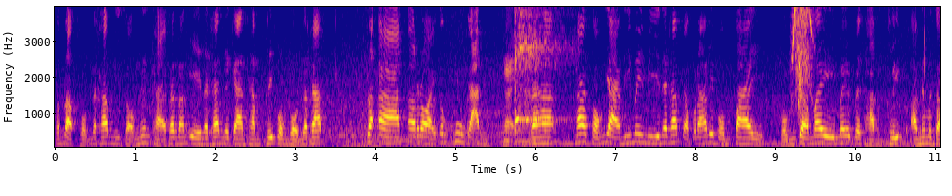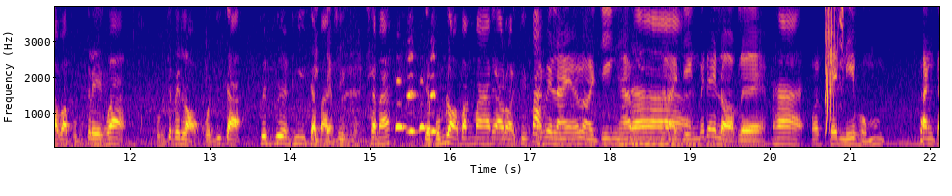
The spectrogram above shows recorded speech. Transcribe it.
สำหรับผมนะครับมี 2 เงื่อนไขเท่านั้นเองนะครับ ในการทำคลิปของผมนะครับ สะอาดอร่อยต้องคู่กันใช่นะฮะถ้าสองอย่างนี้ไม่มีนะครับกับร้านที่ผมไป ผมจะไม่ไม่ไปทำคลิป อันนี้มาจากว่าผมเกรงว่าผมจะไปหลอกคนที่จะเพื่อนๆที่จะมาชิมใช่ไหมเดี๋ยวผมหลอกบางมาเนี่ยอร่อยจริงป่ะไม่เป็นไรอร่อยจริงครับอ่าอร่อยจริงไม่ได้หลอกเลยฮะเพราะเส้นนี้ผม ตั้งใจ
